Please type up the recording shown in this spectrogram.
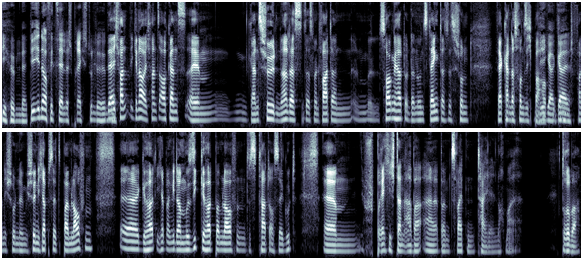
die Hymne, die inoffizielle Sprechstunde Hymne. Ja, ich fand, genau, ich fand es auch ganz, ähm, ganz schön, ne, dass, dass mein Vater einen, einen Song hört und an uns denkt, das ist schon, wer kann das von sich behaupten? Mega geil. Fand, fand ich schon irgendwie schön. Ich habe es jetzt beim Laufen äh, gehört. Ich habe mal wieder Musik gehört beim Laufen und das tat auch sehr gut. Ähm, Spreche ich dann aber äh, beim zweiten Teil nochmal drüber.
